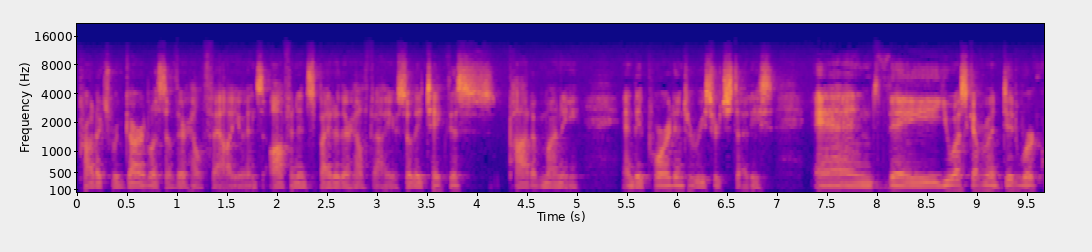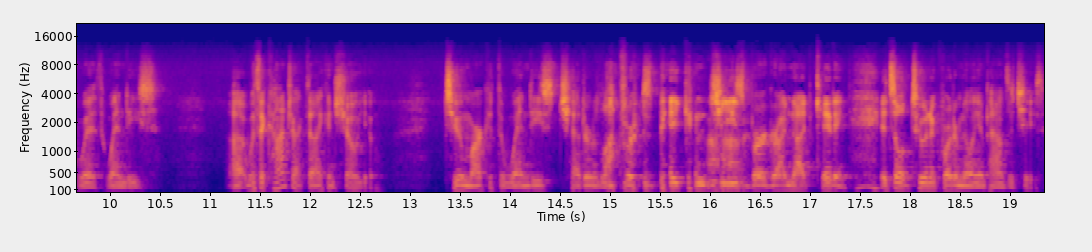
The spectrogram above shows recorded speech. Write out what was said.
products regardless of their health value, and often in spite of their health value. So they take this pot of money and they pour it into research studies and the U.S. government did work with Wendy's uh, with a contract that I can show you to market the Wendy's Cheddar Lovers Bacon uh-huh. Cheeseburger. I'm not kidding. It sold two and a quarter million pounds of cheese.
